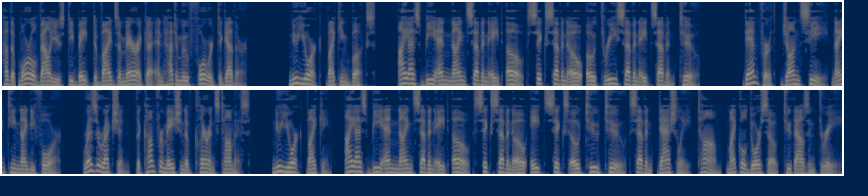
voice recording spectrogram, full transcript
How the Moral Values Debate Divides America and How to Move Forward Together. New York, Viking Books. ISBN 978-0-670-03787-2. Danforth, John C. 1994. Resurrection, The Confirmation of Clarence Thomas. New York, Viking. ISBN 978-0-670-86022-7. Daschle, Tom, Michael D'Orso 2003.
